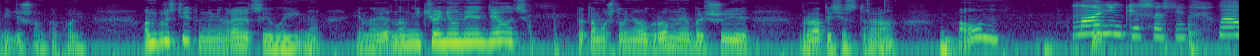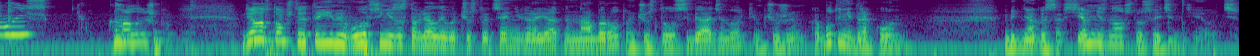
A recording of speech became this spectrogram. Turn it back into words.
Видишь, он какой. Он грустит, ему не нравится его имя. И, наверное, он ничего не умеет делать. Потому что у него огромные большие брат и сестра. А он Маленький совсем. Малыш. малышка. Дело в том, что это имя вовсе не заставляло его чувствовать себя невероятным. Наоборот, он чувствовал себя одиноким, чужим, как будто не дракон. Бедняга совсем не знал, что с этим делать.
